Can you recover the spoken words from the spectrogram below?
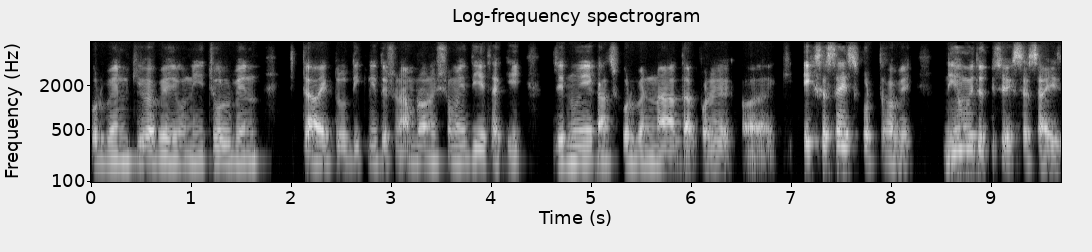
করবেন, কীভাবে উনি চলবেন তার একটু দিক নির্দেশনা আমরা অনেক সময় দিয়ে থাকি। যে নুয়ে কাজ করবেন না। তারপরে এক্সারসাইজ করতে হবে। নিয়মিত কিছু এক্সারসাইজ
